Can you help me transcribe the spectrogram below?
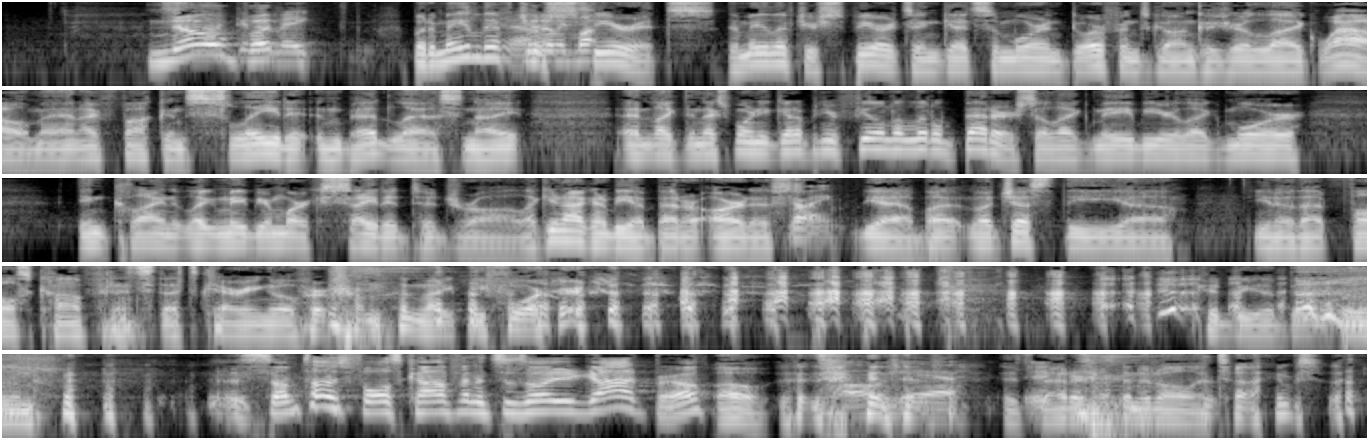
It's No, not but make, But it may lift You your spirits. It may lift your spirits and get some more endorphins going because you're like, wow, man, I fucking slayed it in bed last night. And like the next morning you get up and you're feeling a little better. So like maybe you're like more inclined, like maybe you're more excited to draw. Like you're not going to be a better artist. Right. Yeah. But, but just the, uh, you know, that false confidence that's carrying over from the night before could be a big boon. sometimes false confidence is all you got, bro. Oh, Oh, yeah. it's that or nothing at all at times.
